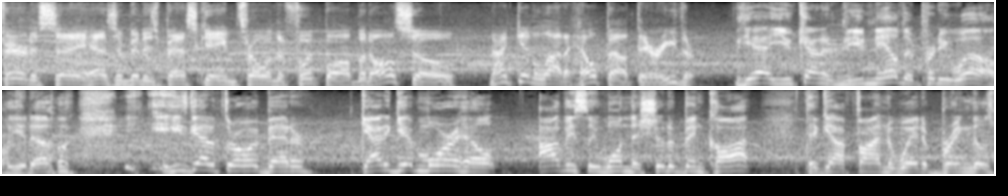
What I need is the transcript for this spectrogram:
Fair to say, hasn't been his best game throwing the football, but also not getting a lot of help out there either. Yeah, you kind of you nailed it pretty well, you know. He's got to throw it better, got to get more help. Obviously one that should have been caught. They've got to find a way to bring those,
